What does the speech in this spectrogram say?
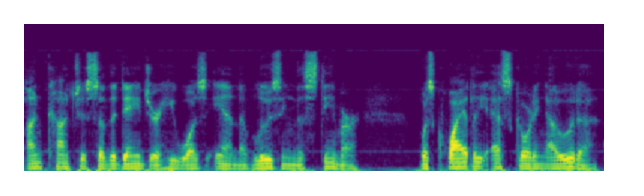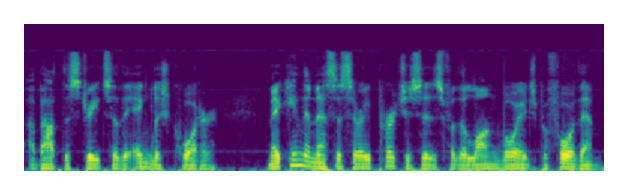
unconscious of the danger he was in of losing the steamer, was quietly escorting Aouda about the streets of the English quarter, making the necessary purchases for the long voyage before them.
